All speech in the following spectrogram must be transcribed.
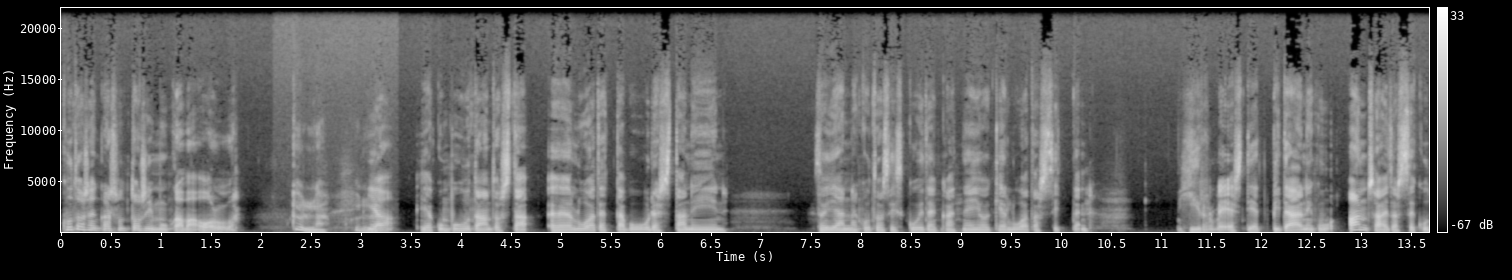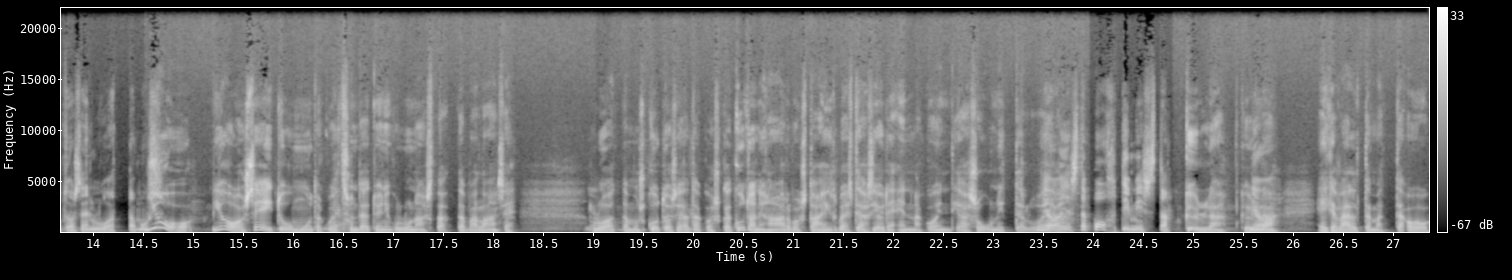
kutosen kanssa on tosi mukava olla. Kyllä, kyllä. Ja, ja kun puhutaan tuosta luotettavuudesta, niin se on jännä kutosissa kuitenkaan, että ne ei oikein luota sitten – hirveästi. Että pitää niin kuin ansaita se kutosen luottamus. Joo, joo, se ei tule muuta kuin, että sun täytyy niin kuin lunastaa tavallaan se joo. Luottamus kutoselta, koska kutonenhan arvostaa hirveästi asioiden ennakointia ja suunnittelua. Joo, ja, ja sitä pohtimista. Kyllä, kyllä. Joo. Eikä välttämättä ole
